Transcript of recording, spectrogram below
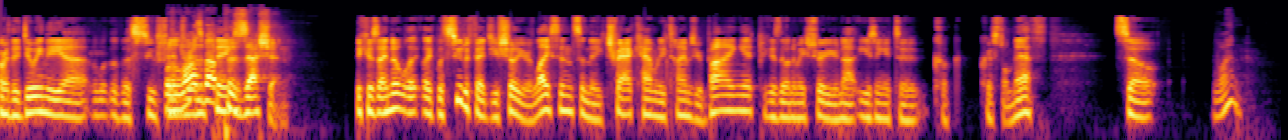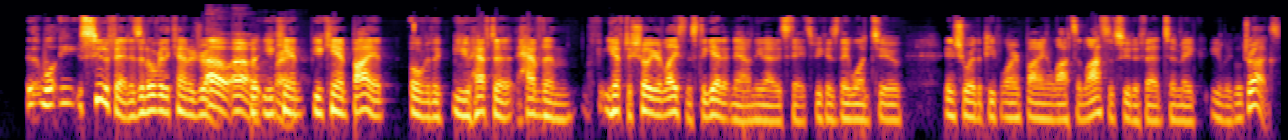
Or are they doing the uh, the Sudafed Well, the law is about thing? possession. because I know like, like with Sudafed, you show your license and they track how many times you're buying it because they want to make sure you're not using it to cook crystal meth. So, What? well, Sudafed is an over-the-counter drug, Oh, oh, but you right. can't you can't buy it over the. You have to have them. You have to show your license to get it now in the United States because they want to ensure that people aren't buying lots and lots of Sudafed to make illegal drugs.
